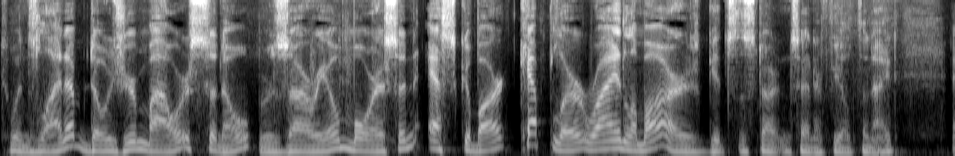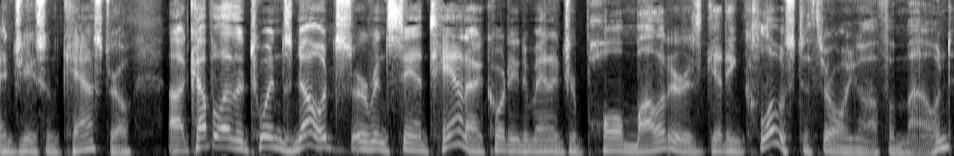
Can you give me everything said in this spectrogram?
Twins lineup: Dozier, Mauer, Sano, Rosario, Morrison, Escobar, Kepler, Ryan LaMarre gets the start in center field tonight, and Jason Castro. a couple other Twins notes: Ervin Santana, according to manager Paul Molitor, is getting close to throwing off a mound.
